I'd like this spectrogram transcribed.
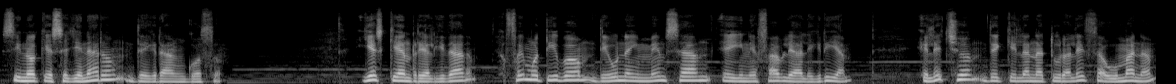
sino que se llenaron de gran gozo. Y es que en realidad fue motivo de una inmensa e inefable alegría el hecho de que la naturaleza humana,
